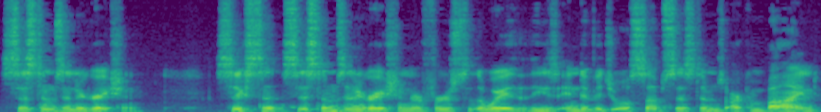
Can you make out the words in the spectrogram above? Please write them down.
Systems integration. Systems integration refers to the way that these individual subsystems are combined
